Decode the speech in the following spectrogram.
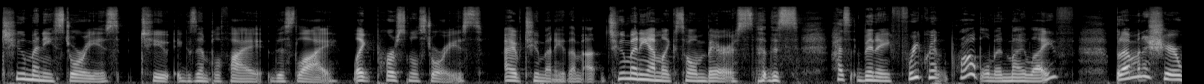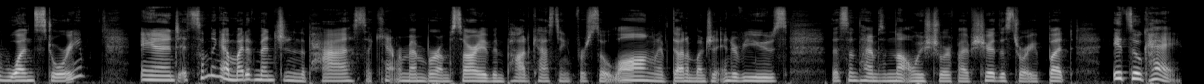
too many stories to exemplify this lie, like personal stories. I have too many of them. Uh, too many, I'm like so embarrassed that this has been a frequent problem in my life. But I'm going to share one story. And it's something I might have mentioned in the past. I can't remember. I'm sorry. I've been podcasting for so long and I've done a bunch of interviews that sometimes I'm not always sure if I've shared the story, but it's okay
